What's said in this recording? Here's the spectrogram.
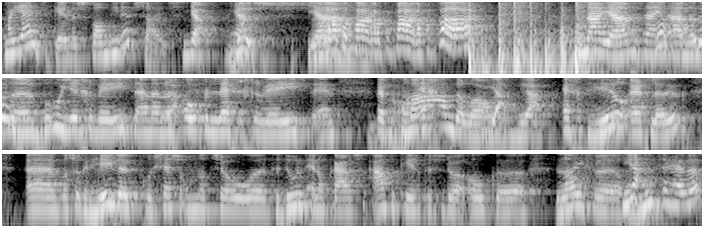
maar jij hebt de kennis van die websites. Ja. Dus, ja. rapapa, rapapa, rapapa. Nou ja, we zijn aan het uh, broeien geweest en aan het overleggen geweest. En we hebben gewoon Maandenlang. echt... Ja, echt heel erg leuk. het was ook een heel leuk proces om dat zo te doen. En elkaar dus een aantal keren tussendoor ook live ontmoet te hebben.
